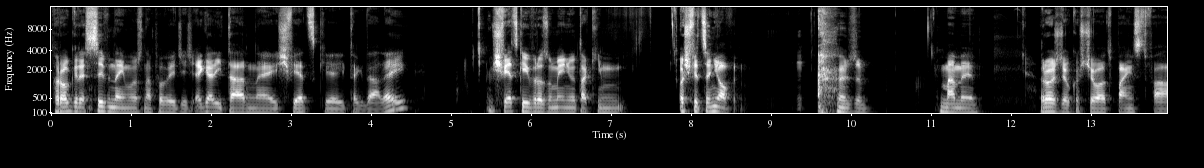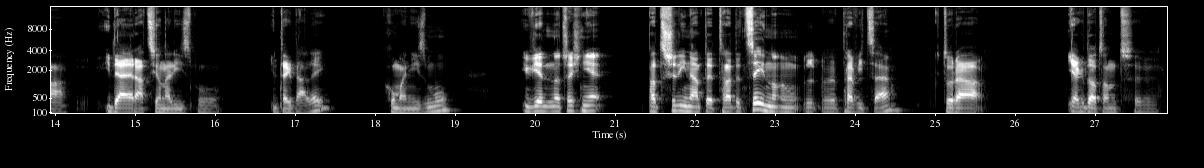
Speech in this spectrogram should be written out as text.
progresywnej, można powiedzieć, egalitarnej, świeckiej i tak dalej. Świeckiej w rozumieniu takim oświeceniowym, że mamy rozdział Kościoła od państwa, ideę racjonalizmu i tak dalej, humanizmu, i jednocześnie patrzyli na tę tradycyjną prawicę, która jak dotąd y,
